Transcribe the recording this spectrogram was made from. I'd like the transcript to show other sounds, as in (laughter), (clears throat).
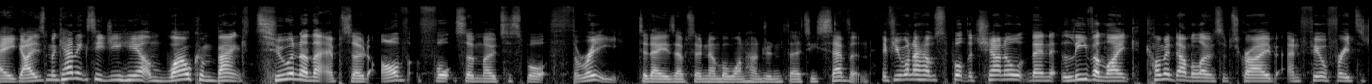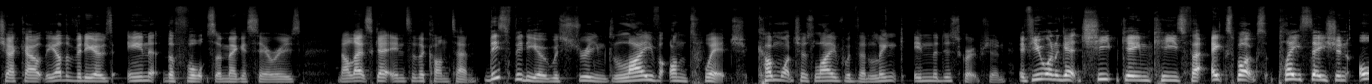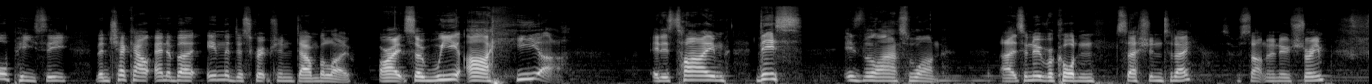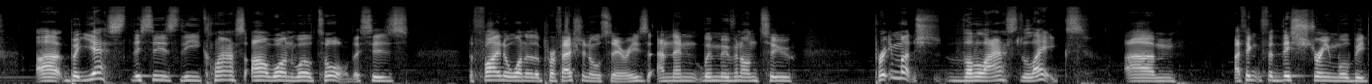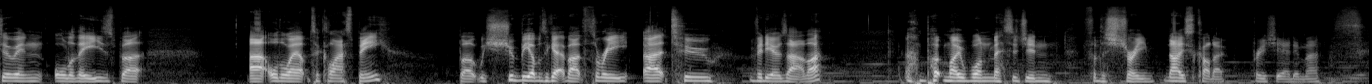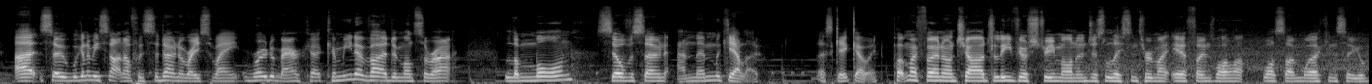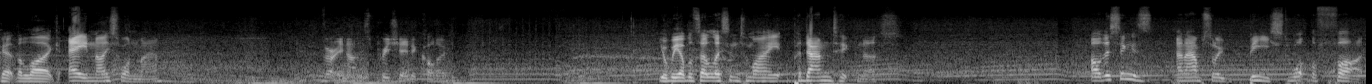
Hey guys, Mechanic CG here, and welcome back to another episode of Forza Motorsport 3. Today is episode number 137. If you want to help support the channel, then leave a like, comment down below and subscribe, and feel free to check out the other videos in the Forza Mega Series. Now let's get into the content. This video was streamed live on Twitch. Come watch us live with the link in the description. If you want to get cheap game keys for Xbox, PlayStation, or PC, then check out Eneba in the description down below. Alright, so we are here. It is time. This is the last one. Uh, it's a new recording session today. So we're starting a new stream. Uh, but yes, this is the Class R1 World Tour. This is the final one of the professional series. And then we're moving on to pretty much the last legs. Um, I think for this stream we'll be doing all of these, but uh, all the way up to Class B. But we should be able to get about three, uh, two videos out of that. (laughs) Put my one message in for the stream. Nice, Cotto. Appreciate it, man. Uh, so we're going to be starting off with Sedona Raceway, Road America, Camino Viejo de Montserrat, Le Mans, Silverstone, and then Mugello. Let's get going. Put my phone on charge, leave your stream on, and just listen through my earphones while whilst I'm working so you'll get the like. Hey, nice one, man. Very nice. Appreciate it, Cotto. You'll be able to listen to my pedanticness. Oh, this thing is an absolute beast. What the fuck?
